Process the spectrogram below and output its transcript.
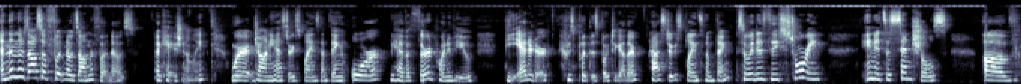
And then there's also footnotes on the footnotes occasionally where Johnny has to explain something, or we have a third point of view the editor who's put this book together has to explain something. So it is the story in its essentials of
